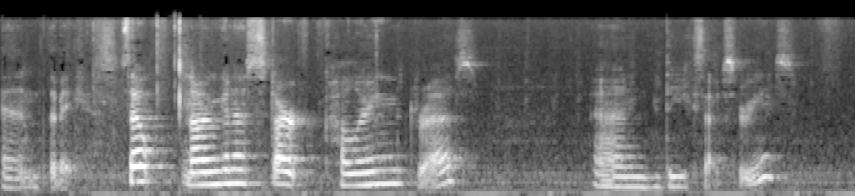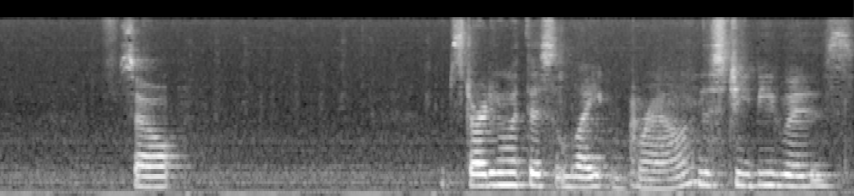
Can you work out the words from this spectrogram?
and the base. So now I'm gonna start coloring the dress and the accessories. So starting with this light brown. This chibi was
